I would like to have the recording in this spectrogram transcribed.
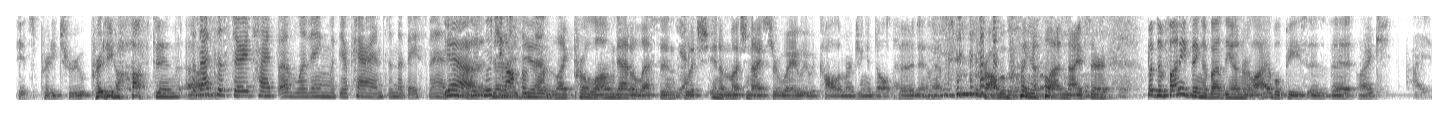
it's pretty true pretty often. So that's the stereotype of living with your parents in the basement, yeah, mooching off of them. like prolonged adolescence, Yes. which in a much nicer way we would call emerging adulthood, and that's probably a lot nicer. But the funny thing about the unreliable piece is that like I.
